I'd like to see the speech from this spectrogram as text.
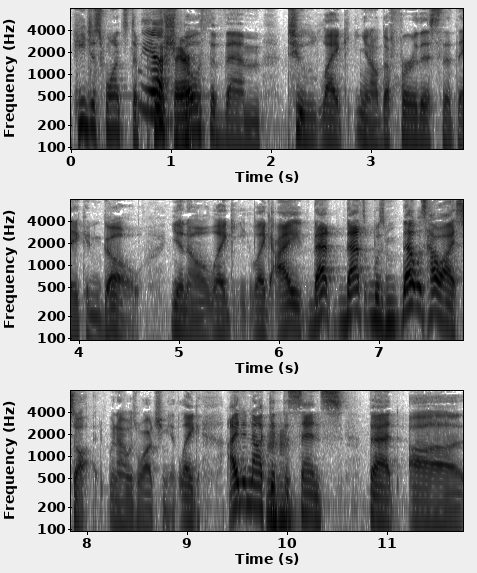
He just wants to Yeah, push fair. both of them to like you know the furthest that they can go. You know, like like I that that was that was how I saw it when I was watching it. Like I did not get Mm-hmm. the sense that uh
